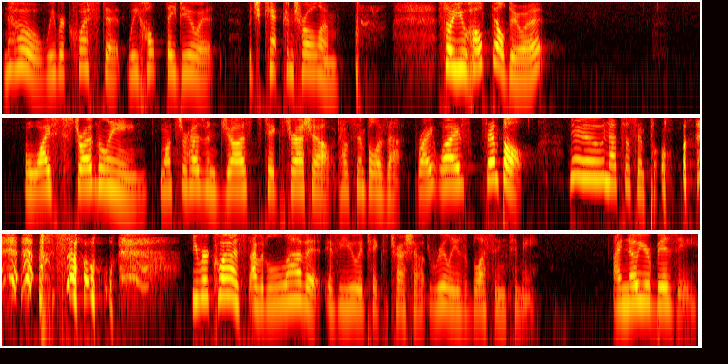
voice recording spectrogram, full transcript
No, we request it. We hope they do it, but you can't control them. so you hope they'll do it. A wife struggling wants her husband just to take the trash out. How simple is that? Right, wives? Simple. No, not so simple. so you request, I would love it if you would take the trash out. It really is a blessing to me. I know you're busy,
